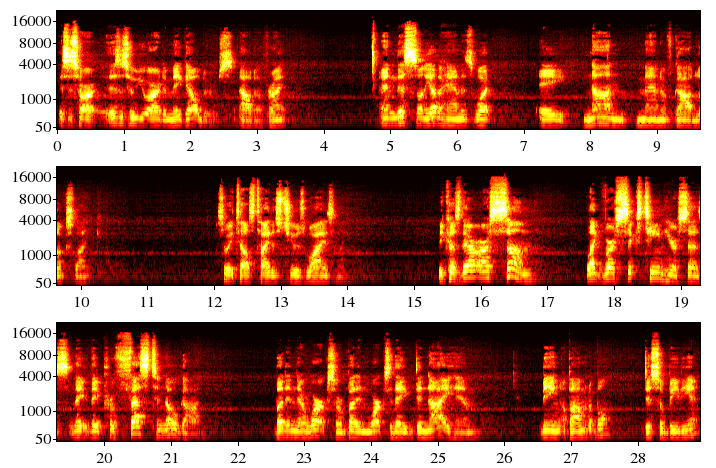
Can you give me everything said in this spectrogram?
This is, how, this is who you are to make elders out of, right? And this, on the other hand, is what a non man of God looks like. So he tells Titus, choose wisely. Because there are some, like verse 16 here says, they, they profess to know God, but in their works, or but in works, they deny him, being abominable, disobedient,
